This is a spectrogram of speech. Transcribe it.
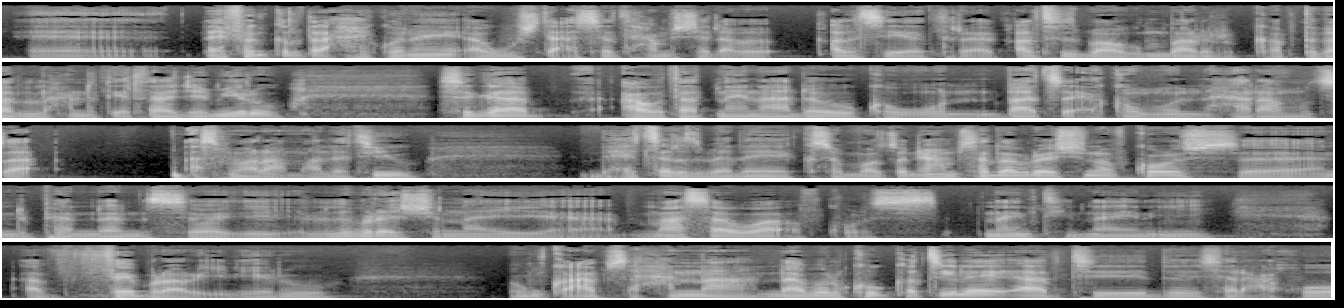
ናይ ፈንቅል ጥራሕ ኣይኮነ ኣብ ውሽጢ ዓሰርተ ሓሙሽተ ደቂቕ ቃልሲ ኤርትራ ቃልሲ ህዝባዊ ግንባር ካብ ተጋድሎ ሓርነት ኤርትራ ጀሚሩ ስጋብ ዓወታት ናይ ናደው ከምኡውን ባፅዕ ከምኡውን ሓራ ሙፃእ ኣስመራ ማለት እዩ ብሕፅር ዝበለ ክሰምዖ ፀኒሖም ሰለብሬሽን ኦፍ ኮርስ ኢንዲፐንደንስ ወይ ሊበሬሽን ናይ ማሳዋ ኦፍ ኮርስ 99 ኣብ ፌብራሪ እዩ ነይሩ እንኳዕ ኣብፀሓና እንዳበልኩ ቀፂለ ኣብቲ ዝሰራዕክዎ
